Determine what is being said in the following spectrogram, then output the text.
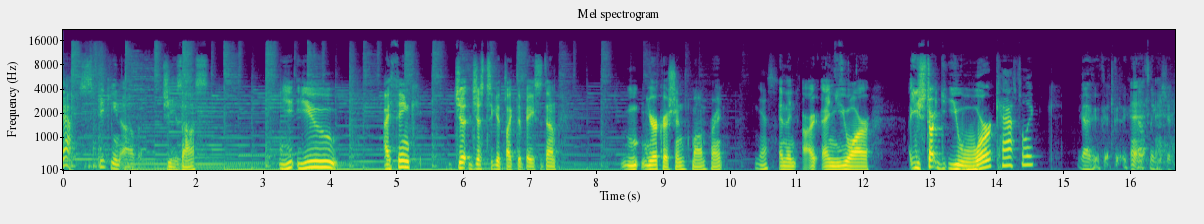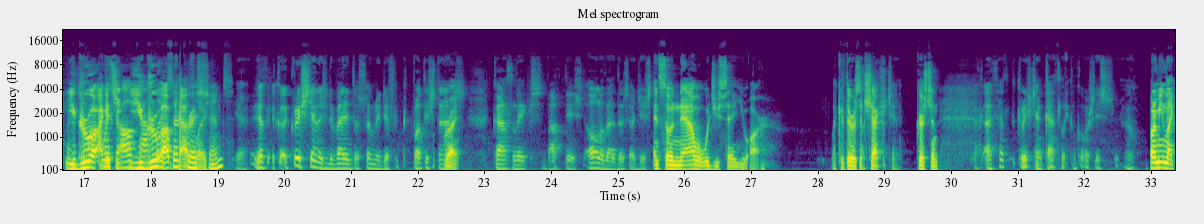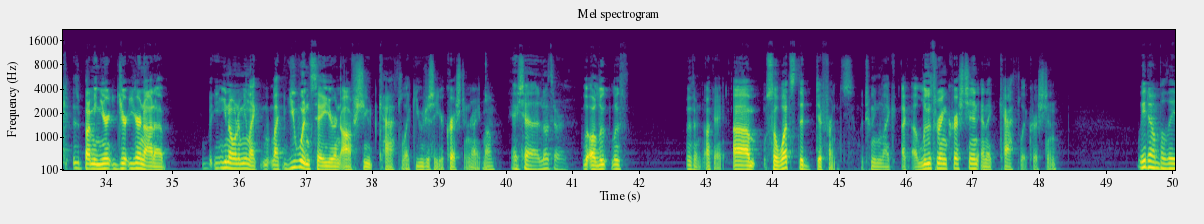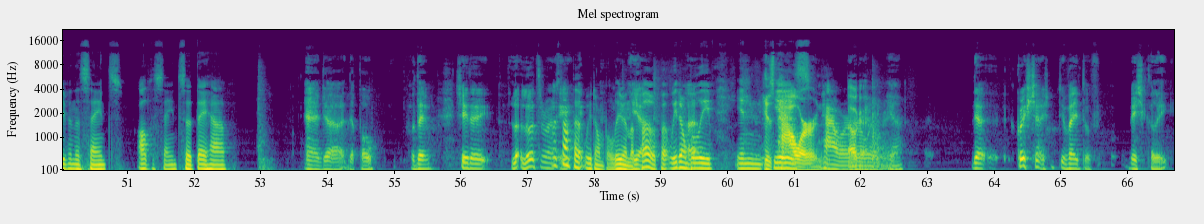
Yeah, speaking of Jesus, you, you I think, ju- just to get like the basis down, m- you're a Christian, mom, right? Yes. And then, are, and you are, you start, you were Catholic. Yeah, c- c- Catholic is a, You grew up. I Which guess all you, you grew up Catholics are Catholic. Christians. yeah. yeah. c- Christian is divided into so many different Protestants, Right. Catholics, Baptists, all of that. Those are just And so now, what would you say you are? Like, if there was a, check Christian. Christian, A, a Cath- Christian Catholic, of course, is you know. but I mean, like, but I mean, you're you're you're not a, you know what I mean? Like, like you wouldn't say you're an offshoot Catholic. You would just say you're Christian, right, mom? It's a Lutheran. Lu- Or Lu- Luth- Lutheran. Okay. Um. So what's the difference between like a, a Lutheran Christian and a Catholic Christian? We don't believe in the saints, all the saints that they have. and uh, the Pope for them. See, the Lu- Lutheran. It's not that we don't believe in the Yeah. Pope, but we don't Uh, believe in His power and- power. okay. Or whatever, yeah. the Christian is divided of basically,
